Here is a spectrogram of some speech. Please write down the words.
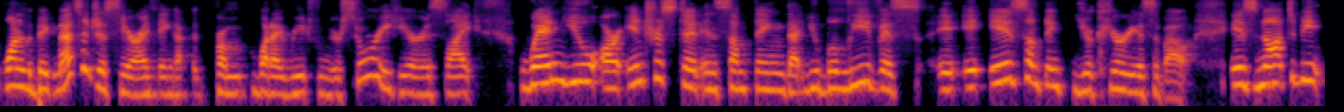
one of the big messages here. I think uh, from what I read from your story here is like when you are interested in something that you believe is it, it is something you're curious about, is not to be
